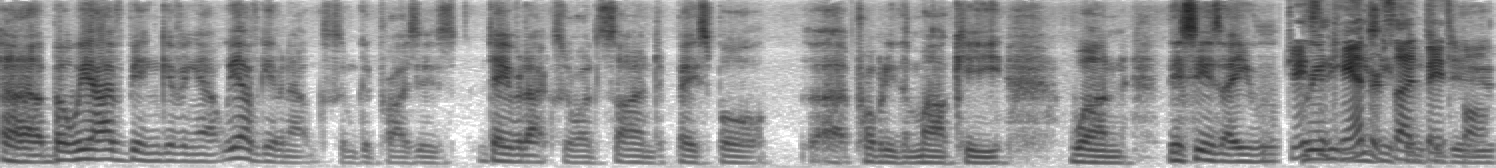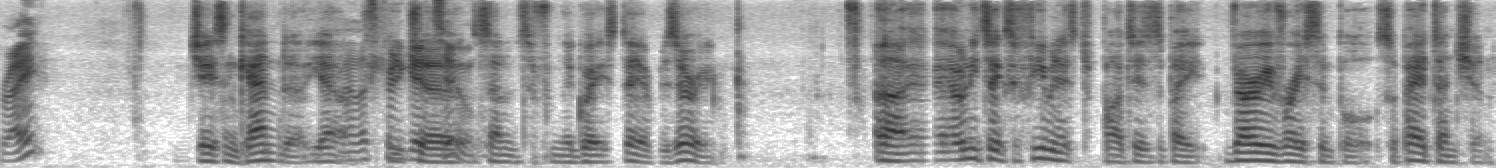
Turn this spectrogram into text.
Uh, but we have been giving out, we have given out some good prizes. David Axelrod signed baseball, uh, probably the marquee one. This is a Jason really Kander easy signed thing to baseball, do. right? Jason Kander, yeah, Wow, that's pretty good, too. Senator from the great state of Missouri. Uh, it only takes a few minutes to participate. Very, very simple. So pay attention.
